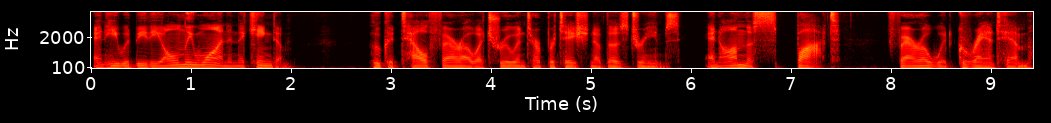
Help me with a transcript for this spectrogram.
and he would be the only one in the kingdom who could tell Pharaoh a true interpretation of those dreams. And on the spot, Pharaoh would grant him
